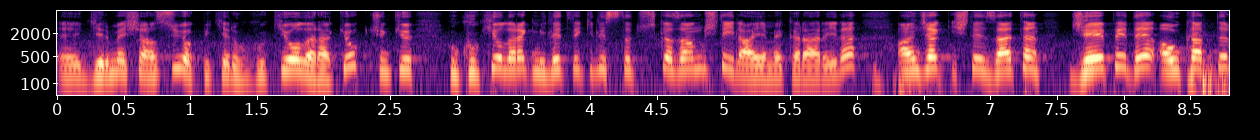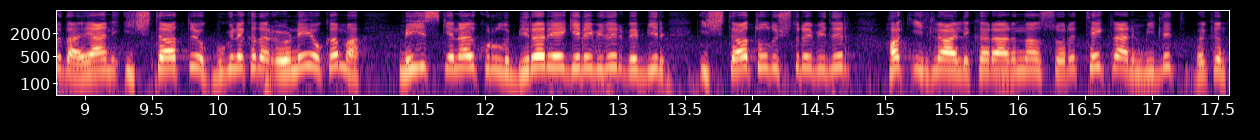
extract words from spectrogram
e, girme şansı yok bir kere hukuki olarak yok. Çünkü hukuki olarak milletvekili statüsü kazanmış değil AYM kararıyla. Ancak işte zaten CHP'de avukatları da yani içtihatlı yok. Bugüne kadar örneği yok ama Meclis Genel Kurulu bir araya gelebilir ve bir içtihat oluşturabilir. Hak ihlali kararından sonra tekrar millet bakın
